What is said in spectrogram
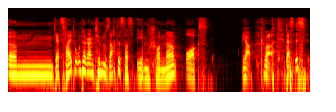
Ähm, der zweite Untergang, Tim, du sagtest das eben schon, ne? Orks. ja. Qua. Das ist,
